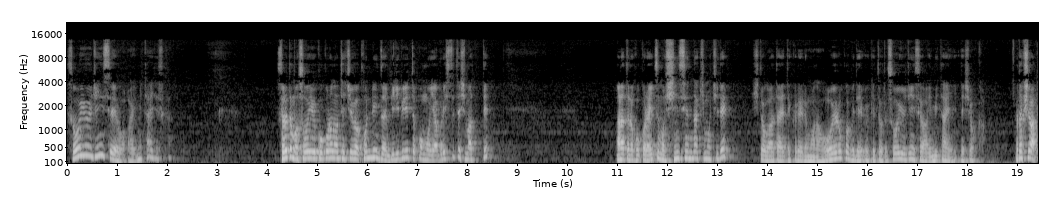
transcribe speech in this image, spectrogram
そういう人生を歩みたいですか？それともそういう心の手中は金輪際ビリビリとこうもう破り捨ててしまって、あなたの心はいつも新鮮な気持ちで人が与えてくれるものを大喜びで受け取る、そういう人生を歩みたいでしょうか私は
